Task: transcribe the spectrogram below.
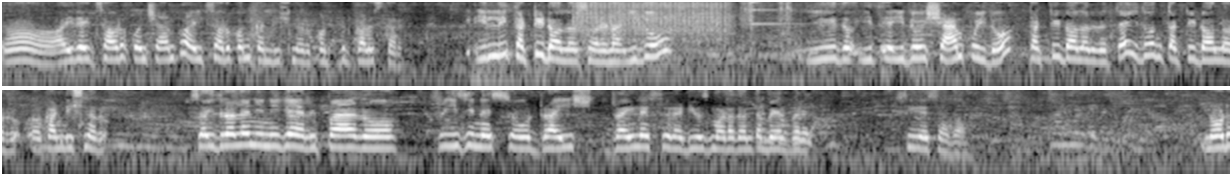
ಹ್ಞೂ ಐದೈದು ಸಾವಿರಕ್ಕೊಂದು ಶ್ಯಾಂಪು ಐದು ಸಾವಿರಕ್ಕೊಂದು ಕಂಡೀಷ್ನರ್ ಕೊಟ್ಬಿಟ್ಟು ಕಳಿಸ್ತಾರೆ. ಇಲ್ಲಿ ತರ್ಟಿ ಡಾಲರ್ಸ್ ಸ್ವರ್ಣ ಇದು ಇದು ಇದು- ಇದು ಶ್ಯಾಂಪು ಇದು ತರ್ಟಿ ಡಾಲರ್ ಇರುತ್ತೆ. ಇದು ಒಂದು ತರ್ಟಿ ಡಾಲರು ಕಂಡೀಷ್ನರು ಸೊ ಇದರಲ್ಲೇ ನಿನಗೆ repair frizziness dry dryness reduce ಮಾಡೋದಂತ ಅಂತ ಬೇರೆ ಬೇರೆ. ಸೀರಿಯಸ್ ಆಗ? ನೋಡು.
